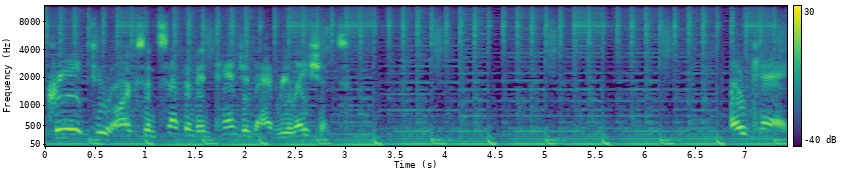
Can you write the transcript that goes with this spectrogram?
Create two arcs and set them in tangent add relations. OK.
